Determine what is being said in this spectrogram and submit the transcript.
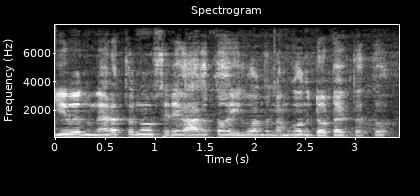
ಈ ಒಂದು ಮ್ಯಾರಥಾನು ಸರಿಯಾಗಿ ಆಗುತ್ತೋ ಇಲ್ವೋ ಅಂತ ನಮಗೂ ಒಂದು ಡೌಟ್ ಆಗ್ತಿತ್ತು.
